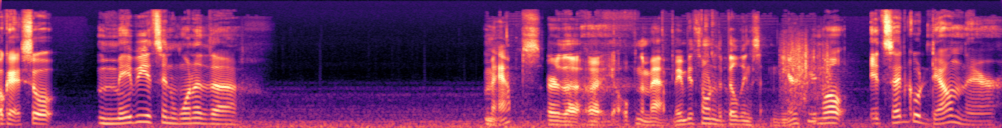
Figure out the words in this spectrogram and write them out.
Okay, so maybe it's in one of the. Maps or the uh, yeah, open the map. Maybe it's one of the buildings near here. Well, it said go down there.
